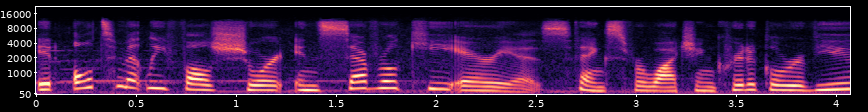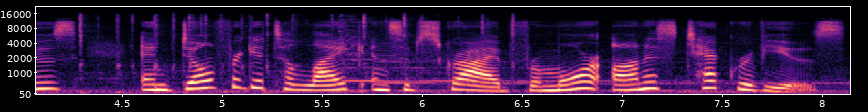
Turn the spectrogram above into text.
it ultimately falls short in several key areas. Thanks for watching Critical Reviews, and don't forget to like and subscribe for more honest tech reviews.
